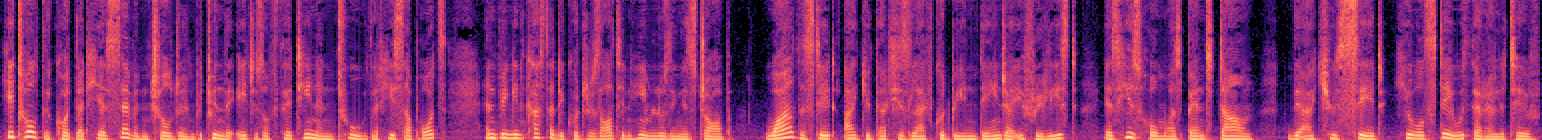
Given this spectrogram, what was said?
He told the court that he has seven children between the ages of 13 and 2 that he supports and being in custody could result in him losing his job. While the state argued that his life could be in danger if released as his home was burnt down, the accused said he will stay with the relative.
